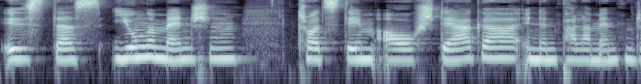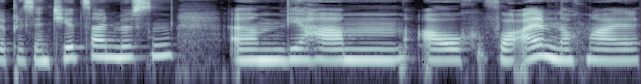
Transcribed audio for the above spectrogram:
ist, dass junge Menschen trotzdem auch stärker in den Parlamenten repräsentiert sein müssen. Ähm, wir haben auch vor allem nochmal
